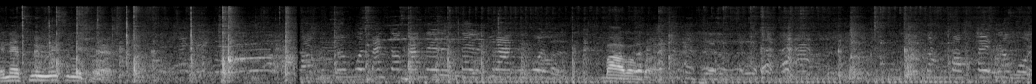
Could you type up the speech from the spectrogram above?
ឯនេះភ្លឺឯស្រួលថតមួយបាញ់ចូលតាមនៅនៅក្រាមមួយមើលបាទបងបាទ ដាក់តោះពេកដល់មួយ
